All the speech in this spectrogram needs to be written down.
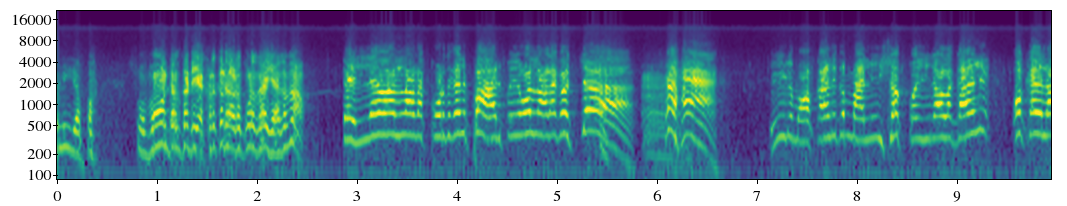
నీ అబ్బా శుభం వెళ్తాడు ఎక్కడికైనా అడగకూడదా ఎగదా వెళ్ళే వాళ్ళు అడగకూడదు కానీ పారిపోయే వాళ్ళు అడగొచ్చా? వీడి మొఖానికి మనీష కొయ్యాల కానీ ఒకేలా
